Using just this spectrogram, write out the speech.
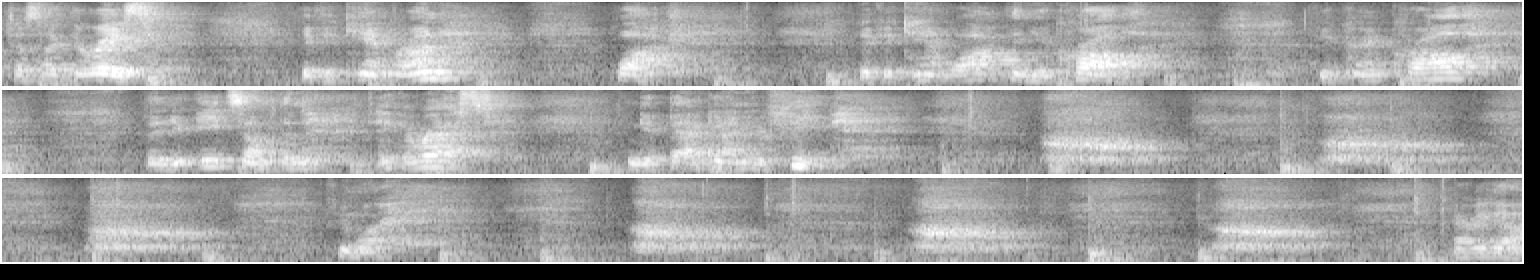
Just like the race. If you can't run, walk. If you can't walk, then you crawl. If you can't crawl, then you eat something, take a rest, and get back on your feet. A few more. There we go. All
